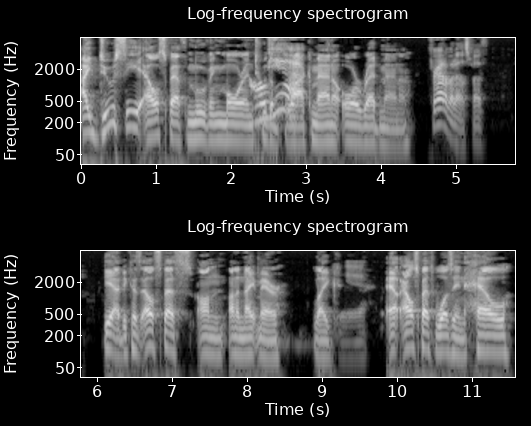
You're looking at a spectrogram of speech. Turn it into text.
I do see Elspeth moving more into Oh, the yeah. black mana or red mana. Forgot about Elspeth. Yeah, because Elspeth's on on a nightmare. Like Yeah, El- Elspeth was in hell,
